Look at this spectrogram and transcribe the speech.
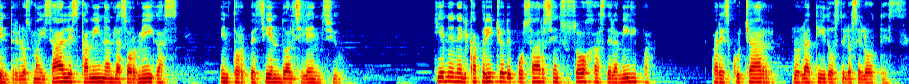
entre los maizales caminan las hormigas, entorpeciendo al silencio. Tienen el capricho de posarse en sus hojas de la milpa para escuchar los latidos de los elotes.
